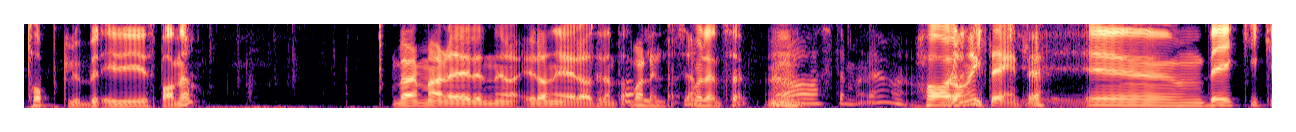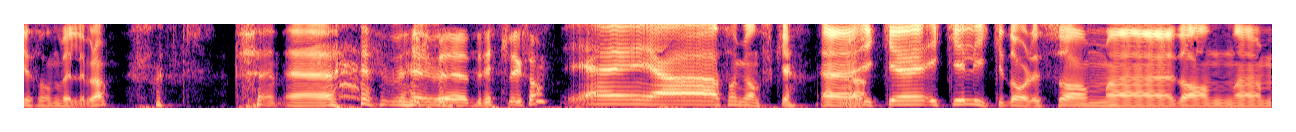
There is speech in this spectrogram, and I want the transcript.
toppklubber i Spania. Hvem er det Rani- Ranieri har trent, da? Valencia. Valencia. Ja, stemmer det. Ja. Hvordan gikk det egentlig? Eh, det gikk ikke sånn veldig bra. Eh, Gikk det dritt, liksom? ja, ja, sånn ganske. Eh, Ja. ikke, ikke like dårlig som uh, da han um,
